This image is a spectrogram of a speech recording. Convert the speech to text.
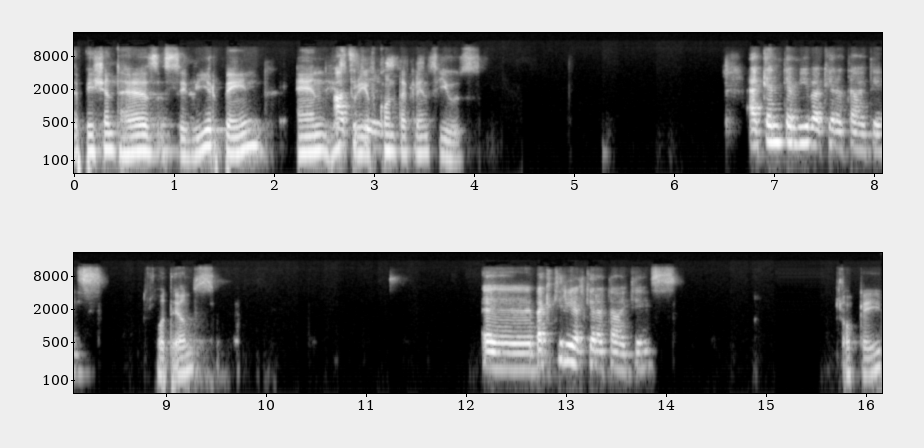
The patient has severe pain and history of contact lens use. acanthamoeba keratitis, What else? uh, bacterial keratitis, Okay,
